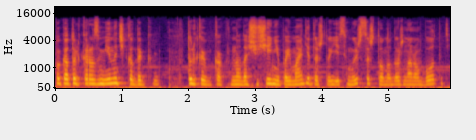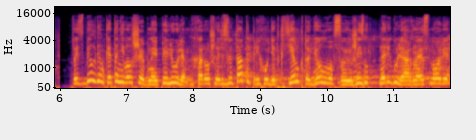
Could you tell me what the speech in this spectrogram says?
пока только разминочка, так только как надо ощущение поймать это, что есть мышца, что она должна работать. Фейсбилдинг – это не волшебная пилюля. Хорошие результаты приходят к тем, кто вел его в свою жизнь на регулярной основе.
